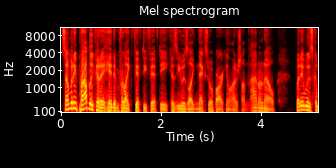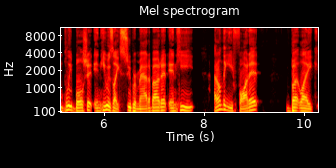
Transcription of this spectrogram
Somebody probably could have hit him for like 50 50 because he was like next to a parking lot or something. I don't know. But it was complete bullshit. And he was like super mad about it. And he, I don't think he fought it, but like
